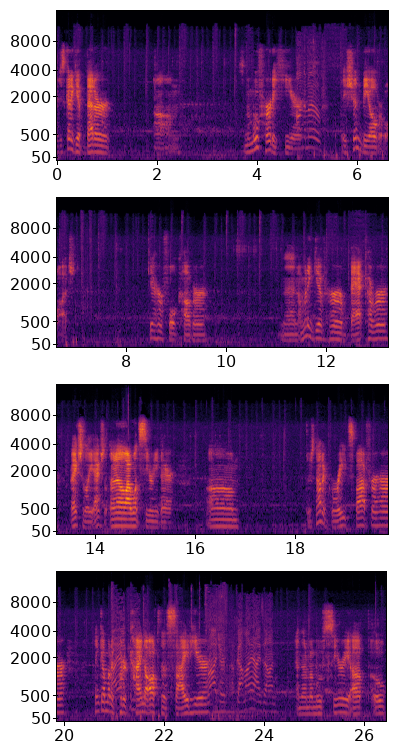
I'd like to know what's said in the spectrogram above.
I just gotta get better, um... So I'm gonna move her to here. On the move. They shouldn't be overwatched. Get her full cover. And then I'm gonna give her back cover. Actually, actually, oh no, I want Ciri there. Um, there's not a great spot for her. I think I'm gonna put her kind of off to the side here, Roger, I've got my eyes on. and then I'm gonna move Ciri up. Oh,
